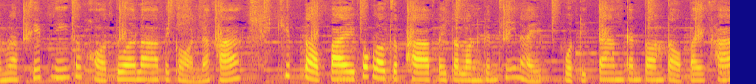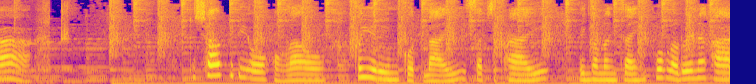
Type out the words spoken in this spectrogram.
สำหรับคลิปนี้ก็ขอตัวลาไปก่อนนะคะ คลิปต่อไปพวกเราจะพาไปตลอนกันที่ไหนโปรดติดตามกันตอนต่อไปค่ะ ถ้าชอบวิดีโอของเรา ก็อย่าลืมกดไลค์ Subscribe เป็นกำลังใจให้พวกเราด้วยนะคะ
